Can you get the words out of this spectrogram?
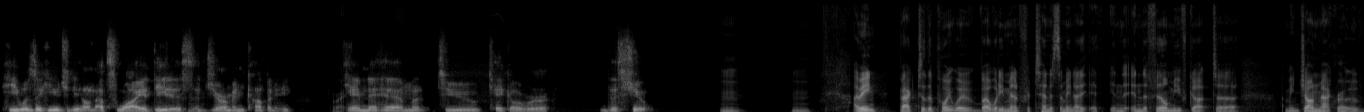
he was a huge deal. And that's why Adidas, mm-hmm. a German company, right. came to him to take over this shoe. Mm. Mm. I mean, back to the point where, about what he meant for tennis. I mean, I, in the in the film, you've got. Uh, I mean, John McEnroe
